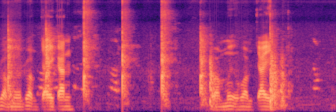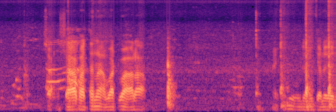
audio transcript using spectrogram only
ร่วมมือร่วมใจกัน ร่วมมือร่วมใจสร้างสาพัฒนาวัดวาอารามให้รุ่งเรืองเจริญ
